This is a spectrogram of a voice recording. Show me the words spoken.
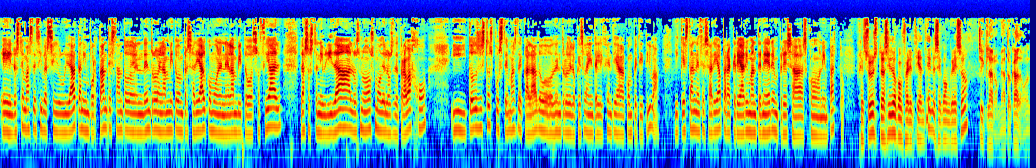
eh, los temas de ciberseguridad tan importantes tanto en- dentro del ámbito empresarial como en el ámbito social, la sostenibilidad, los nuevos modelos de trabajo y todos estos pues temas de calado dentro de lo que es la inteligencia competitiva y que es tan necesaria para crear y mantener empresas con impacto. Jesús, ¿tú has sido conferenciante en ese congreso? Sí, claro, me ha tocado,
